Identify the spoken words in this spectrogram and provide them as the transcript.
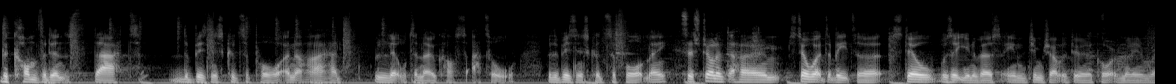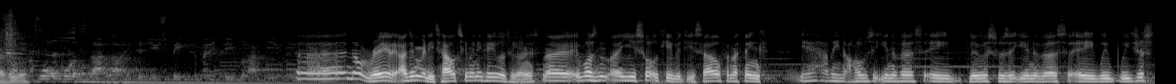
the confidence that the business could support and I had little to no cost at all but the business could support me. So still lived at home, still worked at Pizza, still was at university and Gymshark was doing a quarter of a million revenue. What was that like? Did you speak to many people at uni? Uh, not really. I didn't really tell too many people to be honest. No, it wasn't like you sort of keep it to yourself and I think, yeah, I mean, I was at university, Lewis was at university, we, we just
